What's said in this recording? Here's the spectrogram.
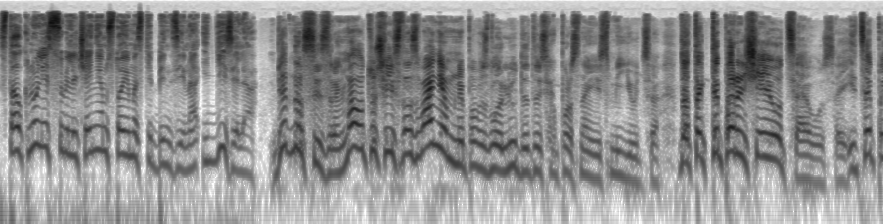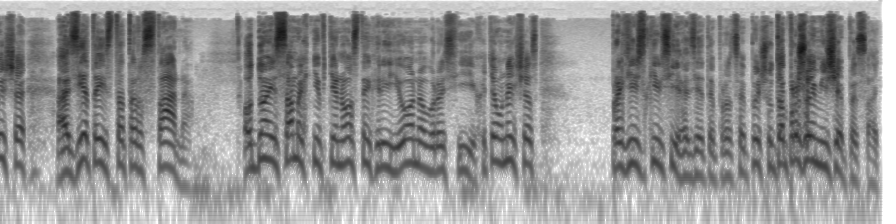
столкнулись с увеличением стоимости бензина и дизеля. Бідна Сизрань, мало то, що і з названням не повезло, люди до сих пор з неї сміються. Да так тепер ще й оце усе. І це пише газета із Татарстана, одного із самих нефтеносних регіонів Росії. Хоча у них зараз практично всі газети про це пишуть. А про що їм ще писати?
